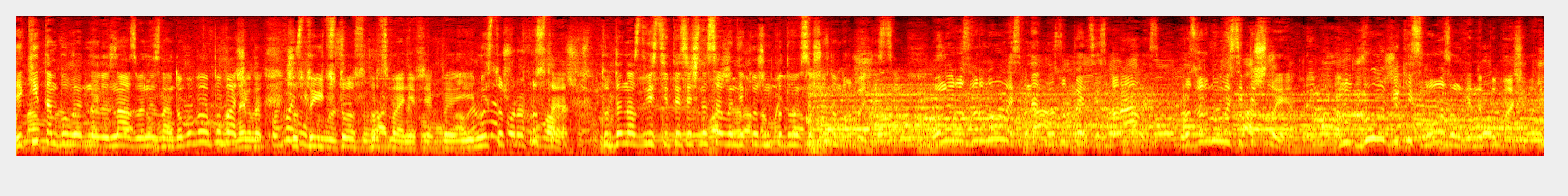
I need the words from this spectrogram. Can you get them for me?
Які там були назви, не знаю. Ну, ви побачили, що стоїть 100 спортсменів, якби і місто ж просте. Тут де нас 200 тисяч населення, кожен подивився, що там робити з цим. Вони розвернулись, вони на зупинці збирались, розвернулись і пішли. А були б якісь лозунги, не побачили.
